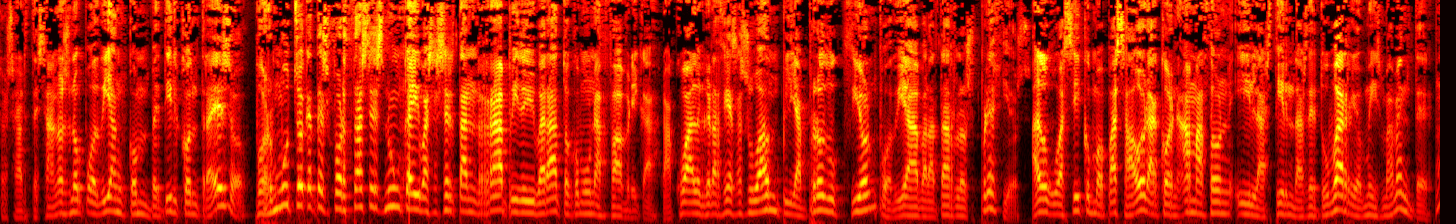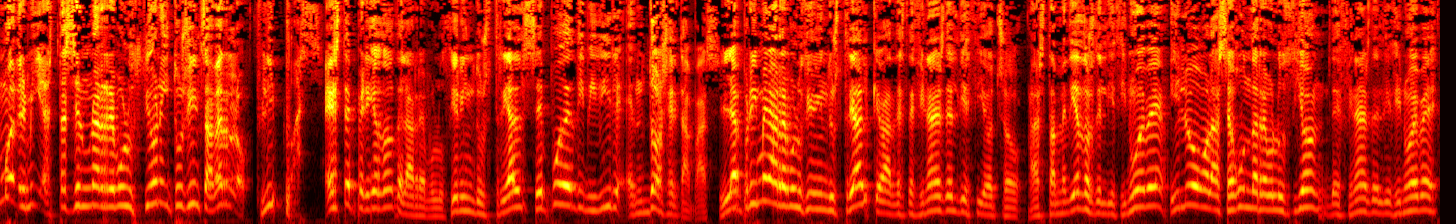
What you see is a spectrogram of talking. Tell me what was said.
los artesanos no podían competir contra eso. Por mucho que te esforzases, nunca ibas a ser tan rápido y barato como una fábrica, la cual, gracias a su amplia producción, podía abaratar los precios. Algo así como pasa ahora con Amazon y las tiendas de tu barrio mismamente. ¡Madre mía! Estás en una revolución y tú sin saberlo. ¡Flipas! Este periodo de la revolución industrial se puede dividir en dos etapas. La primera revolución industrial, que va desde finales del 18 hasta mediados del 19, y luego la segunda revolución de finales del 19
